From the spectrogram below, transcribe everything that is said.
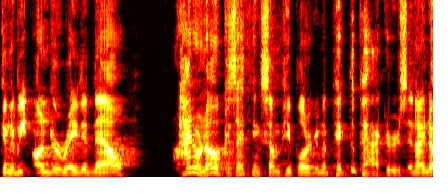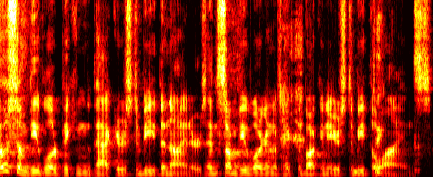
going to be underrated now, I don't know because I think some people are going to pick the Packers, and I know some people are picking the Packers to beat the Niners, and some people are going to pick the Buccaneers to beat the Lions.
